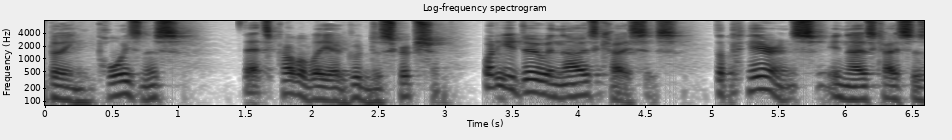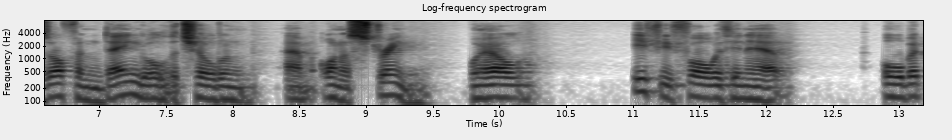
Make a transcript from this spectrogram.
being poisonous, that's probably a good description. What do you do in those cases? The parents in those cases often dangle the children um, on a string. Well, if you fall within our orbit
